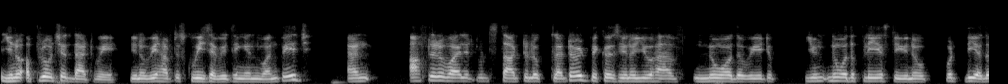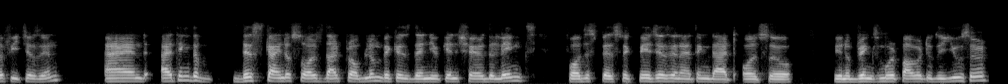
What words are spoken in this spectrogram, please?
you know, approach it that way. You know, we have to squeeze everything in one page, and after a while, it would start to look cluttered because you know you have no other way to you no other place to you know put the other features in, and I think the this kind of solves that problem because then you can share the links for the specific pages, and I think that also you know brings more power to the user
